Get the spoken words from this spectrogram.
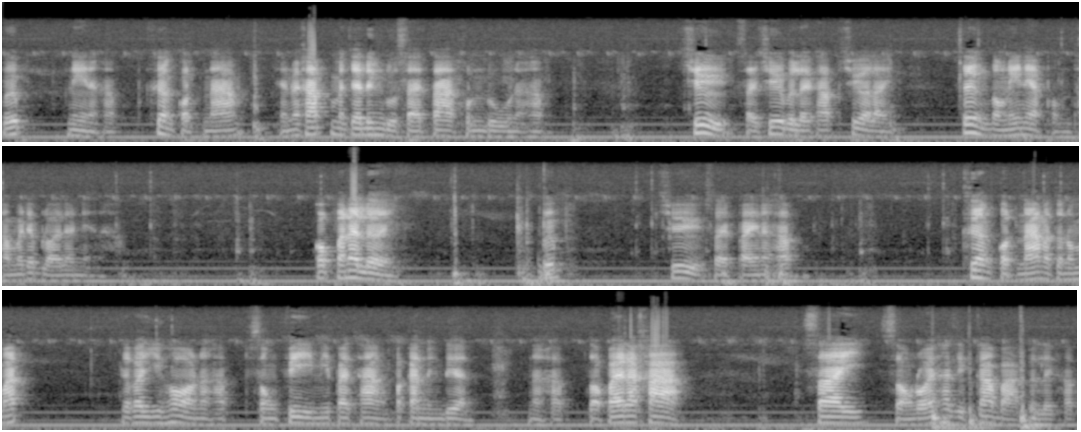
ปึ๊บนี่นะครับ เครื่องกดน้ำเห็นไหมครับ มันจะดึงดูดสายตาคนดูนะครับ ชื่อใส่ชื่อไปเลยครับ ชื่ออะไร ซึ่งตรงนี้เนี่ยผมทำไว้เรียบร้อยแล้วเนี่ยนะครับกดมาได้เลยปึ๊บชื่อใส่ไปนะครับ เครื่องกดน้ำอัตโนมัติ แล้วก็ยี่ห้อนะครับ ส่งฟรีมีปลายทางประกัน 1 เดือนนะครับ ต่อไปราคาใส่259 บาทไปเลยครับ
